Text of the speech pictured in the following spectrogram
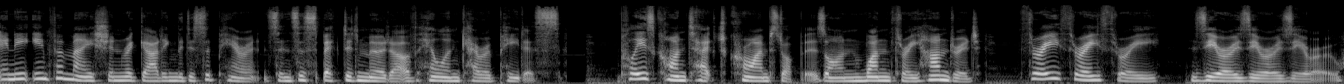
any information regarding the disappearance and suspected murder of Helen Karipidis, please contact Crime Stoppers on 1300 333 000.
